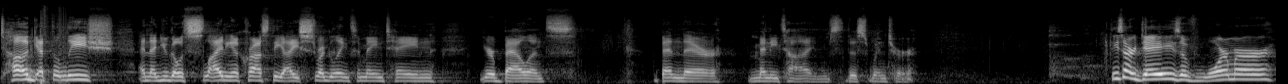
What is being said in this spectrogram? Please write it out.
tug at the leash and then you go sliding across the ice, struggling to maintain your balance. Been there many times this winter. These are days of warmer,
